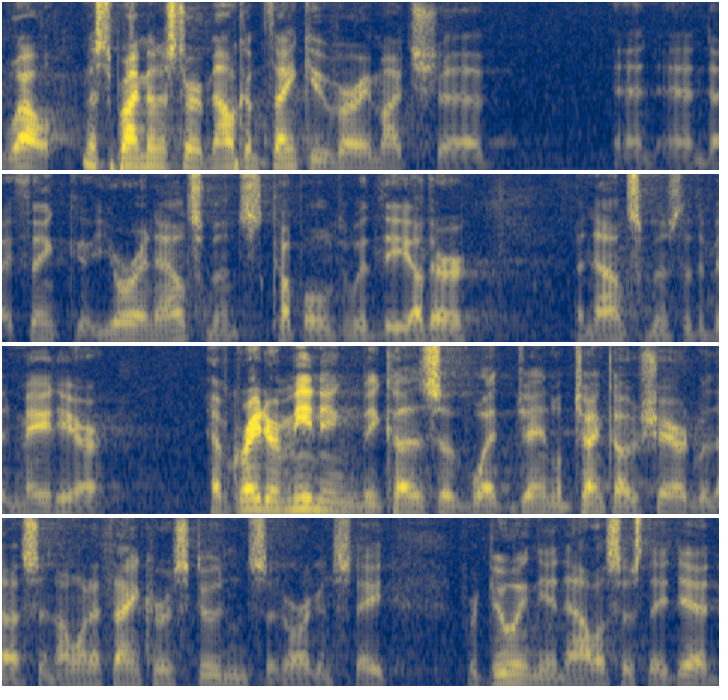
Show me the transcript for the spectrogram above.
Well, Mr. Prime Minister, Malcolm, thank you very much. Uh, and, and I think your announcements, coupled with the other announcements that have been made here, have greater meaning because of what Jane Lubchenco shared with us. And I want to thank her students at Oregon State for doing the analysis they did.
